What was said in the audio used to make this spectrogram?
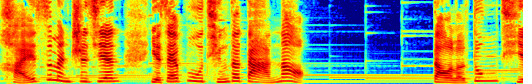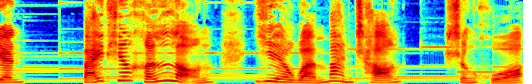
孩子们之间也在不停的打闹。到了冬天。白天很冷，夜晚漫长，生活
